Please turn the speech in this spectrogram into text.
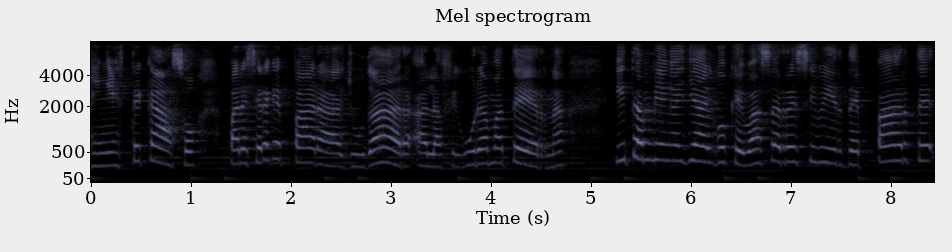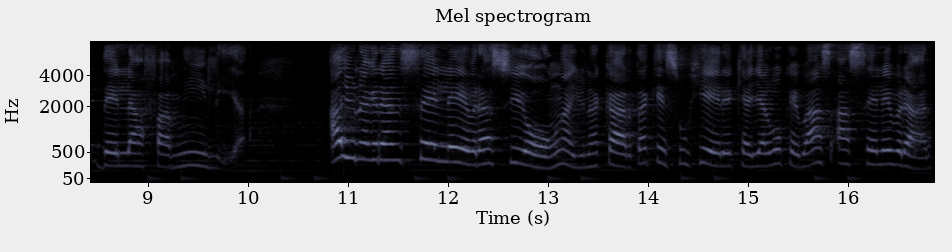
En este caso, pareciera que para ayudar a la figura materna, y también hay algo que vas a recibir de parte de la familia. Hay una gran celebración, hay una carta que sugiere que hay algo que vas a celebrar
